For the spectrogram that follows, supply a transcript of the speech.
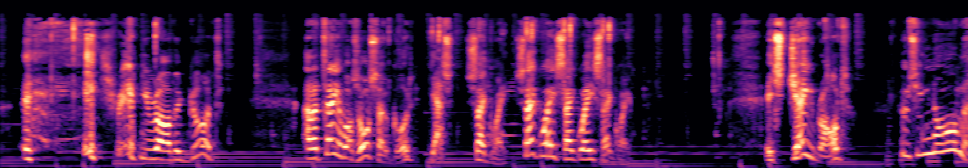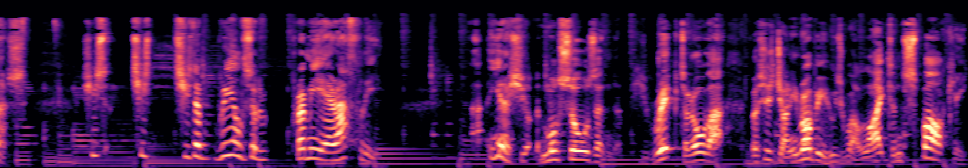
it's really rather good. And I'll tell you what's also good. Yes, segue, segue, segue, segue. It's J Rod, who's enormous. She's she's she's a real sort of premier athlete. Uh, you know, she's got the muscles and she's ripped and all that. Versus Johnny Robbie, who's well liked and sparky.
